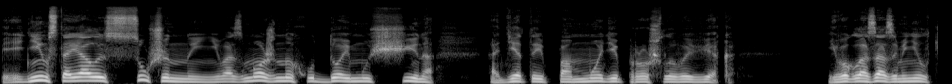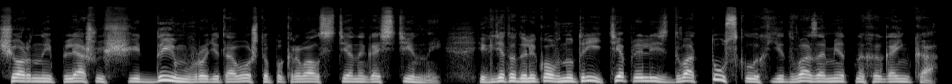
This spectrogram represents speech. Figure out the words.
Перед ним стоял иссушенный, невозможно худой мужчина, одетый по моде прошлого века. Его глаза заменил черный пляшущий дым, вроде того, что покрывал стены гостиной, и где-то далеко внутри теплились два тусклых, едва заметных огонька.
